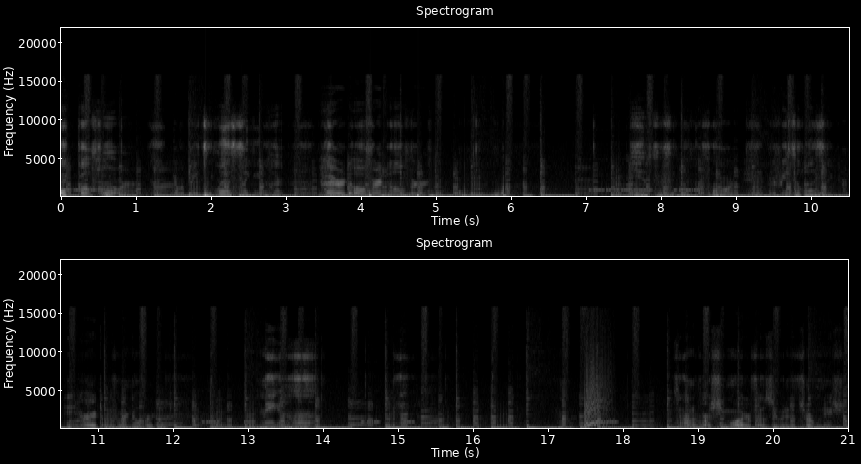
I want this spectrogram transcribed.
echo flower. It repeats the last thing it he heard over and over. Yes, this is echo flower. It repeats the last thing it heard over and over. Neat, huh? Sound of rushing water fills you with determination.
